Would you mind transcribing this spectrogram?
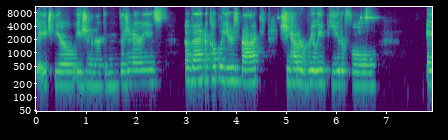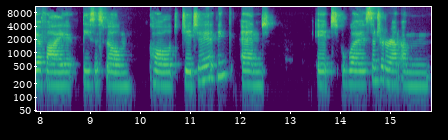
the HBO Asian American Visionaries event a couple years back. She had a really beautiful AFI thesis film called JJ, I think, and it was centered around um,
